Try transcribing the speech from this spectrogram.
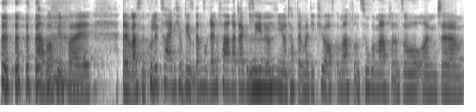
Aber auf jeden Fall äh, war es eine coole Zeit. Ich habe diese ganzen Rennfahrer da gesehen irgendwie und habe da immer die Tür aufgemacht und zugemacht und so und ähm,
